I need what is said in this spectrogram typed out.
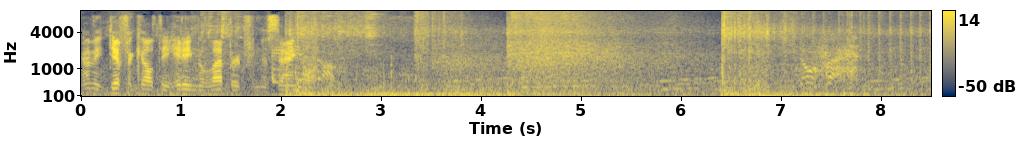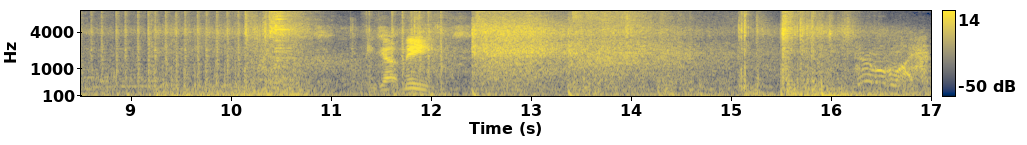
Having difficulty hitting the leopard from this angle. Got me. They're.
